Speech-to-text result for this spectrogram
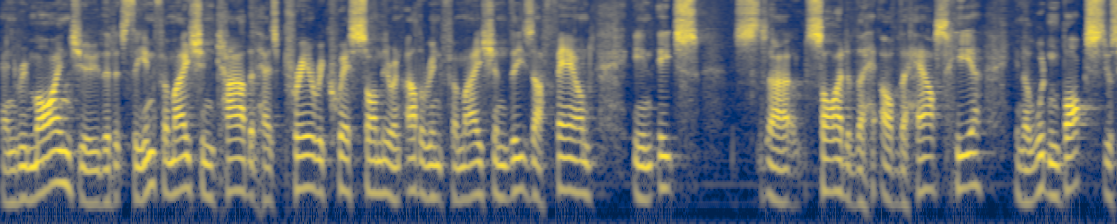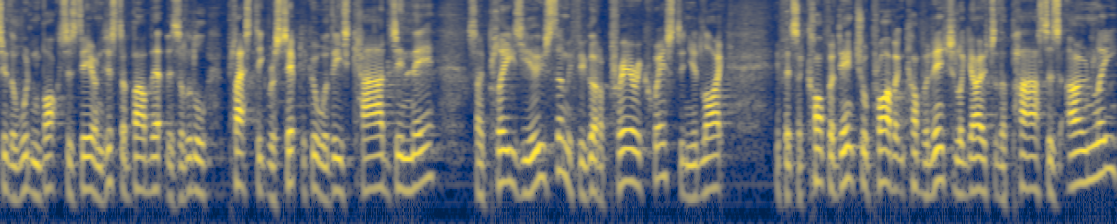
and remind you that it's the information card that has prayer requests on there and other information. These are found in each uh, side of the, of the house here in a wooden box. You'll see the wooden boxes there, and just above that, there's a little plastic receptacle with these cards in there. So please use them. If you've got a prayer request and you'd like, if it's a confidential, private and confidential, it goes to the pastors only.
